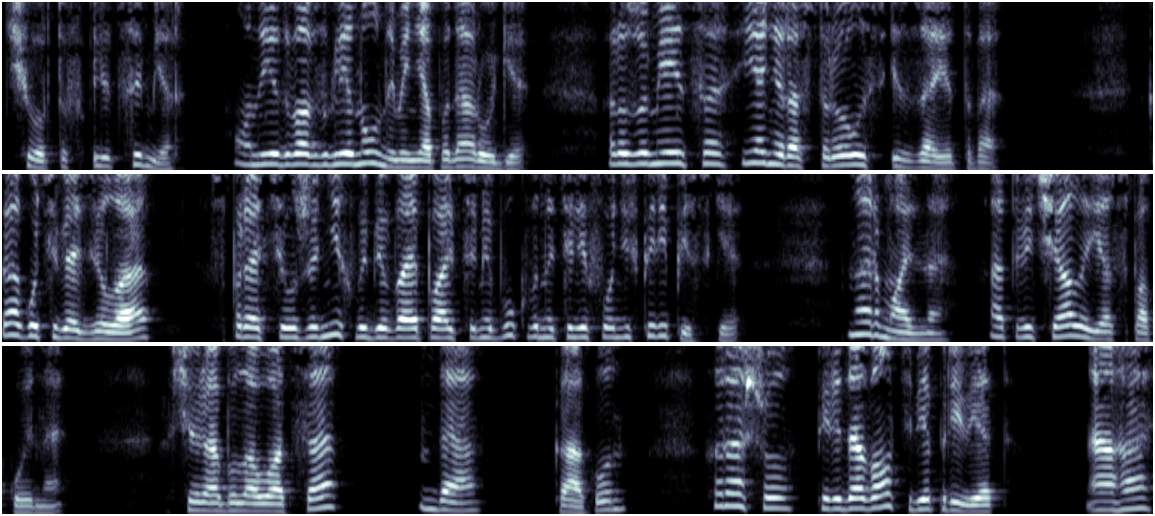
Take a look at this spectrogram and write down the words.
Чертов лицемер. Он едва взглянул на меня по дороге. Разумеется, я не расстроилась из-за этого. «Как у тебя дела?» — спросил жених, выбивая пальцами буквы на телефоне в переписке. «Нормально», — отвечала я спокойно. «Вчера была у отца?» «Да». «Как он?» «Хорошо. Передавал тебе привет». «Ага,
